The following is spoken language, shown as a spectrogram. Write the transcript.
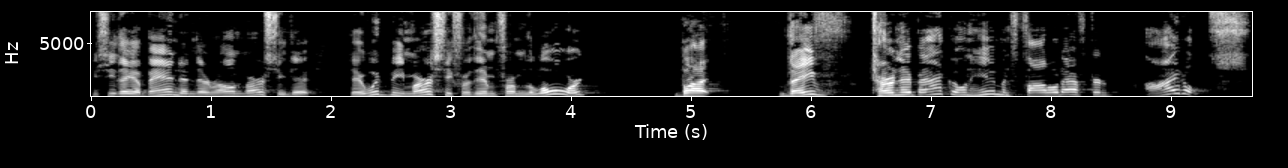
You see, they abandon their own mercy. There, there would be mercy for them from the Lord, but they've turned their back on Him and followed after idols.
